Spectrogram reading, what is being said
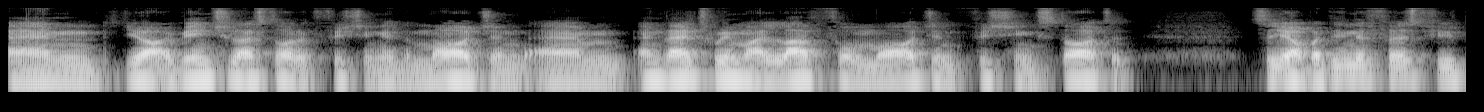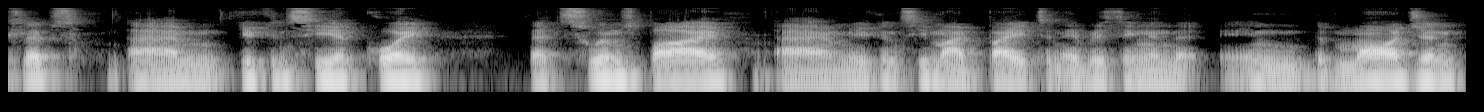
and yeah eventually i started fishing in the margin um, and that's where my love for margin fishing started. So yeah but in the first few clips um, you can see a koi that swims by um, you can see my bait and everything in the in the margin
